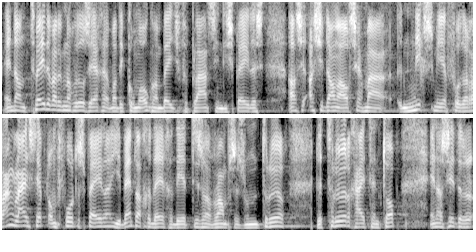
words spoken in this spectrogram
En dan het tweede wat ik nog wil zeggen, want ik kom me ook wel een beetje verplaatsen in die spelers. Als je, als je dan al zeg maar niks meer voor de ranglijst hebt om voor te spelen. Je bent al gedegradeerd, het is een rampseizoen. Treur, de treurigheid ten top. En dan zitten er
